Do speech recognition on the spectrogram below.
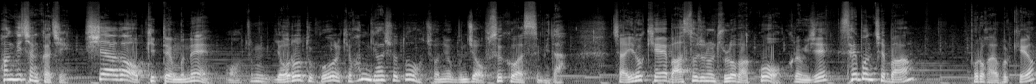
환기창까지 시야가 없기 때문에 어, 좀 열어두고 이렇게 환기하셔도 전혀 문제 없을 것 같습니다. 자 이렇게 마스터존을 둘러봤고 그럼 이제 세 번째 방 보러 가볼게요.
